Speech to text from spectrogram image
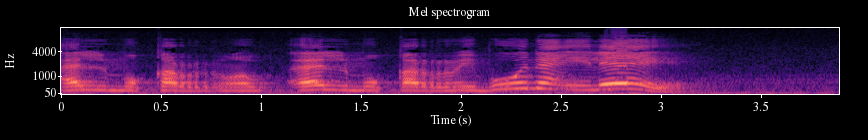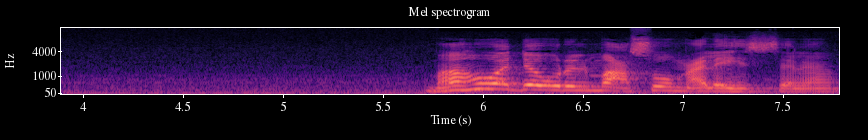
المقرب المقربون إليه. ما هو دور المعصوم عليه السلام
